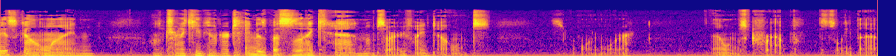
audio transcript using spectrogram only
basic outline. I'll try to keep you entertained as best as I can. I'm sorry if I don't. One more. That one was crap. Let's delete that.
